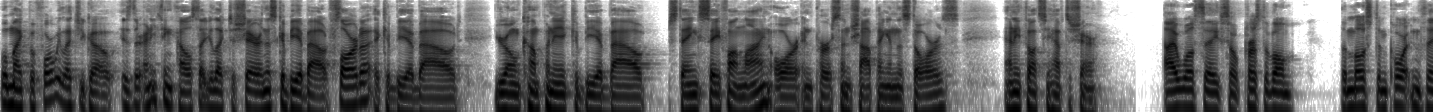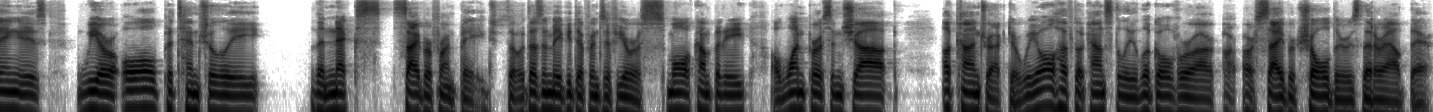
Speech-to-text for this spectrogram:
Well, Mike, before we let you go, is there anything else that you'd like to share? And this could be about Florida. It could be about your own company. It could be about staying safe online or in person shopping in the stores. Any thoughts you have to share? I will say so. First of all, the most important thing is we are all potentially the next cyber front page. So it doesn't make a difference if you're a small company, a one person shop, a contractor. We all have to constantly look over our, our, our cyber shoulders that are out there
